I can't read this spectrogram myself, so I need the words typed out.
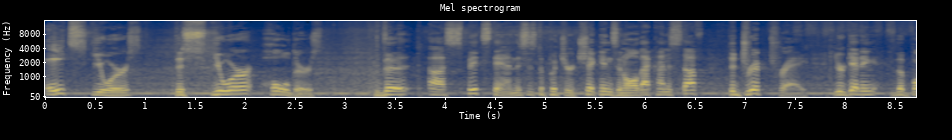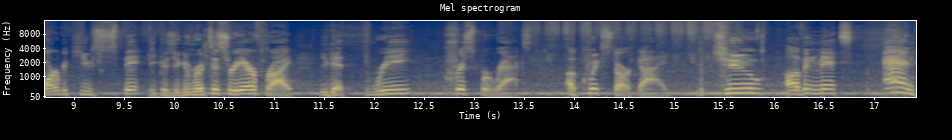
eight skewers, the skewer holders, the uh, spit stand. This is to put your chickens and all that kind of stuff. The drip tray. You're getting the barbecue spit because you can rotisserie air fry. You get three crisper racks, a quick start guide, two oven mitts, and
